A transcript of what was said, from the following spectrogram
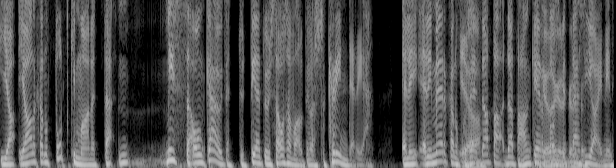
ja, ja alkanut tutkimaan, että missä on käytetty tietyissä osavaltioissa grinderiä. Eli, eli merkannut, kun Joo. se data, datahan kertoo Kyllä, sitten kyllä, tämä kyllä. sijainnin.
